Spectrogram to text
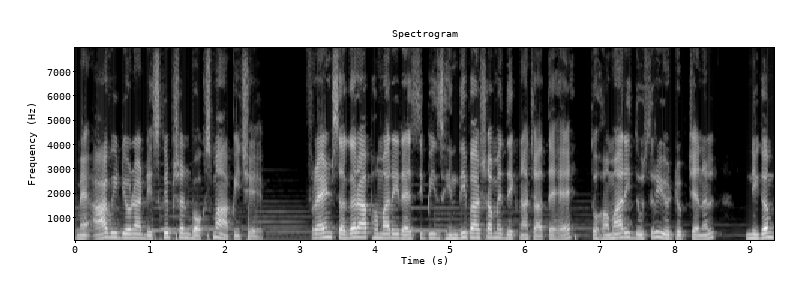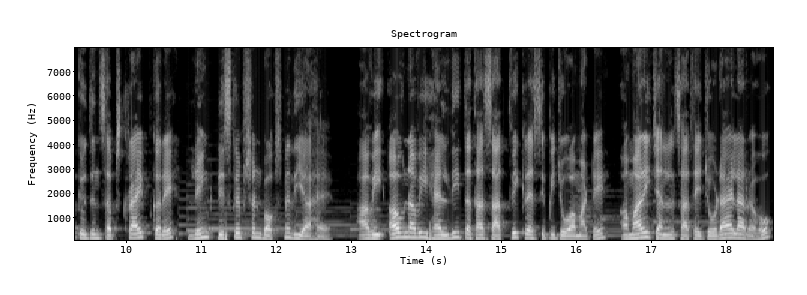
મેં આ વિડીયોના ડિસ્ક્રિપ્શન બોક્સમાં આપી છે फ्रेंड्स अगर आप हमारी रेसिपीज़ हिंदी भाषा में देखना चाहते हैं तो हमारी दूसरी YouTube channel Nigam cuisine subscribe करें लिंक डिस्क्रिप्शन बॉक्स में दिया है આવી અવનવી, હેલ્ધી તથા સાત્વિક રેસીપી જોવા માટે અમારી ચેનલ સાથે જોડાયેલા રહો.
